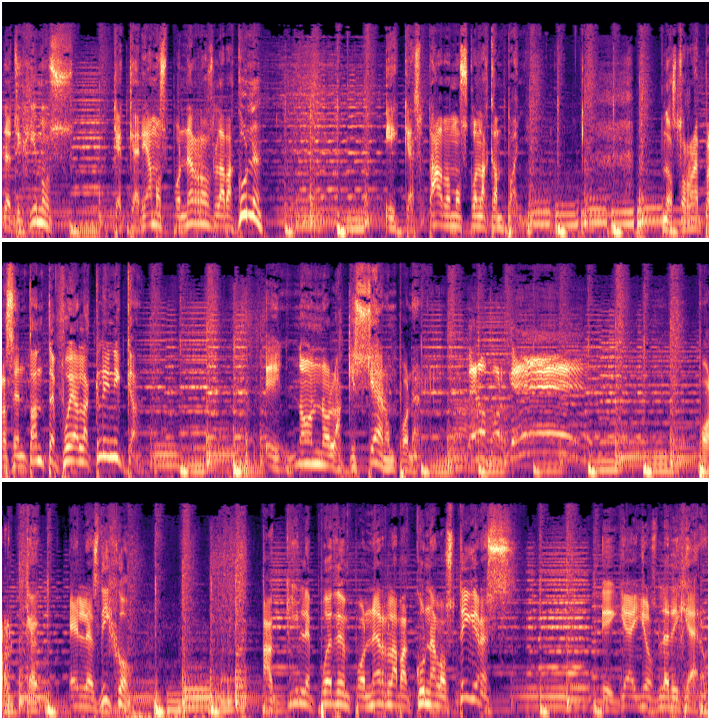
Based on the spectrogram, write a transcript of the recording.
Les dijimos que queríamos ponernos la vacuna y que estábamos con la campaña. Nuestro representante fue a la clínica y no nos la quisieron poner. ¿Pero por qué? Porque él les dijo, aquí le pueden poner la vacuna a los tigres. Y ellos le dijeron,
